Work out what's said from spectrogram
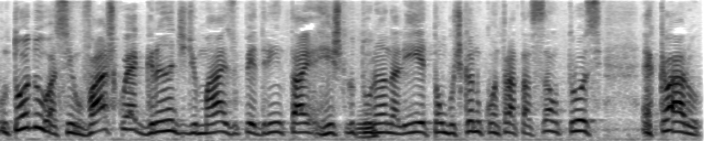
Com todo, assim, o Vasco é grande demais, o Pedrinho está reestruturando ali, estão buscando contratação, trouxe, é claro,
